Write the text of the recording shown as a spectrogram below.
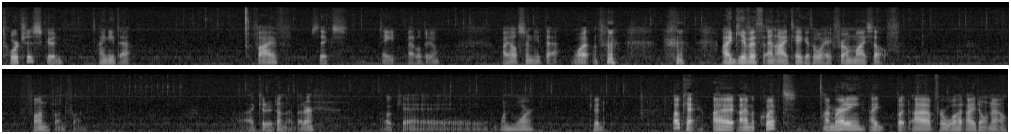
Torches, good. I need that. Five, six, eight, that'll do. I also need that. What? I giveth and I taketh away from myself. Fun, fun, fun. I could have done that better. Okay, one more. Good. Okay, I I'm equipped. I'm ready. I but uh, for what I don't know.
